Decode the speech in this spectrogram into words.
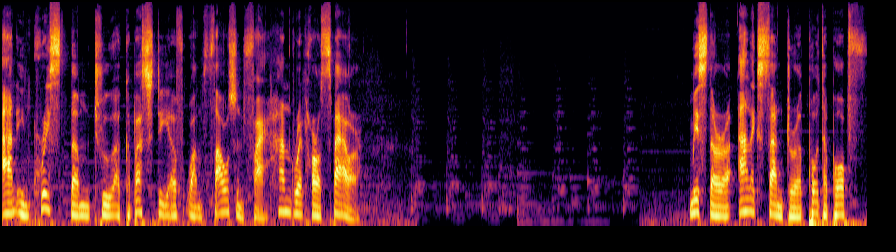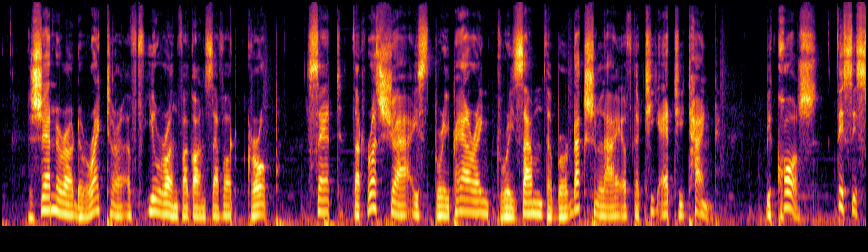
and increased them to a capacity of 1,500 horsepower Mr. Alexander Potapov, General Director of Uralvagonzavod Group, said that Russia is preparing to resume the production line of the T-80 tank because this is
